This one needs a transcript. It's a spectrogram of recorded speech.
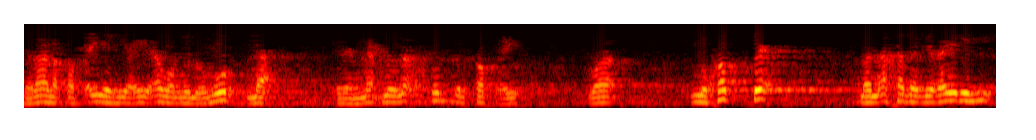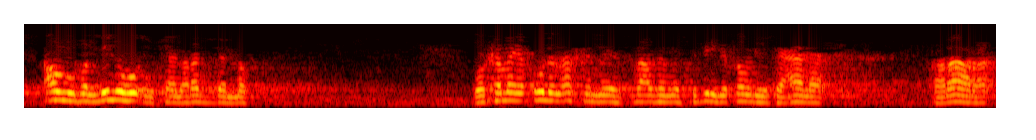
دلالة قطعية في أي أمر من الأمور؟ لا. اذا نحن نأخذ بالقطع ونخطئ من أخذ بغيره أو نضلله إن كان رد النص وكما يقول الأخ بعضهم يستدل بقوله تعالى قرارا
